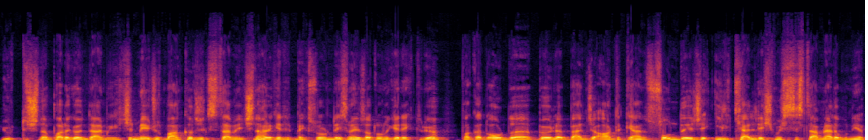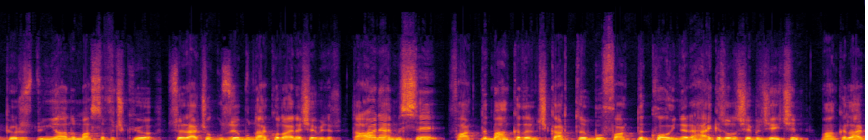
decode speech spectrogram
yurt dışına para göndermek için mevcut bankacılık sistemi için hareket etmek zorundayız. Mevzuat onu gerektiriyor. Fakat orada böyle bence artık yani son derece ilkelleşmiş sistemlerle bunu yapıyoruz. Dünyanın masrafı çıkıyor. Süreler çok uzuyor. Bunlar kolaylaşabilir. Daha önemlisi farklı bankaların çıkarttığı bu farklı coinlere herkes ulaşabileceği için bankalar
